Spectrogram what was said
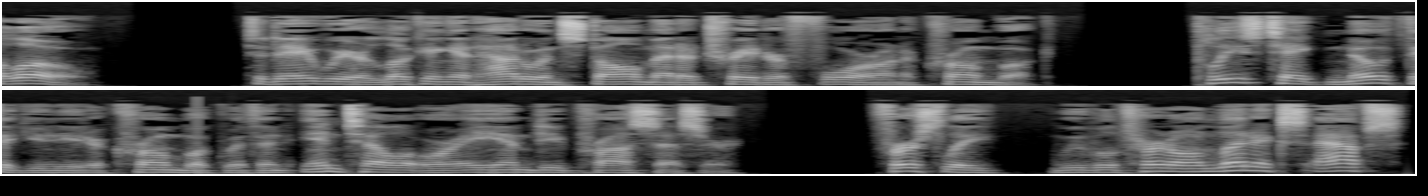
Hello. Today we are looking at how to install MetaTrader 4 on a Chromebook. Please take note that you need a Chromebook with an Intel or AMD processor. Firstly, we will turn on Linux apps.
